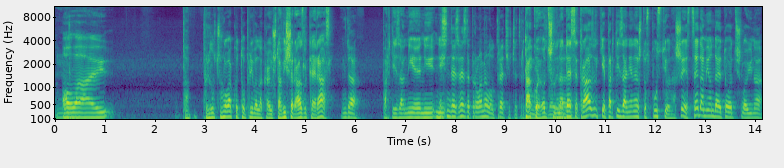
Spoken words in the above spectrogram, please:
mm. ovaj, pa prilično lako to privela kraju. Šta više razlika je rasla. Da. Partizan nije ni, ni Mislim da je Zvezda prolomila u trećoj četvrtini. tako je, otišli na 10 razlike, Partizan je nešto spustio na 6, 7 i onda je to otišlo i na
